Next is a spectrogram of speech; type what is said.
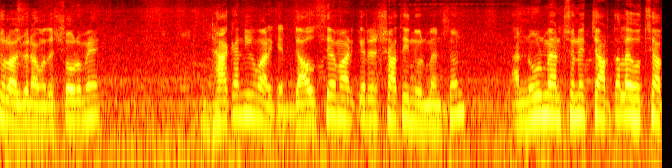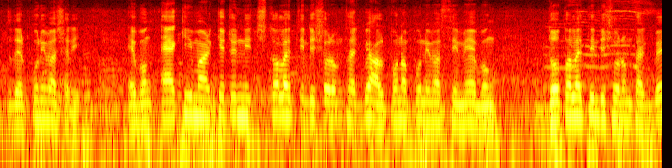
চলে আসবেন আমাদের শোরুমে ঢাকা নিউ মার্কেট, গাউসিয়া মার্কেটের সাথেই নূর ম্যানশন আর নূর ম্যানশনের চারতলায় হচ্ছে আপনাদের পূর্ণিমা শাড়ি। এবং একই মার্কেটের নিচতলায় তিনটি শোরুম থাকবে, আলপনা পূর্ণিমা সিমে এবং দোতলায় তিনটি শোরুম থাকবে,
